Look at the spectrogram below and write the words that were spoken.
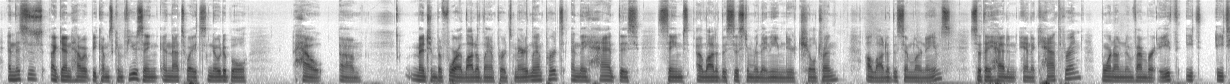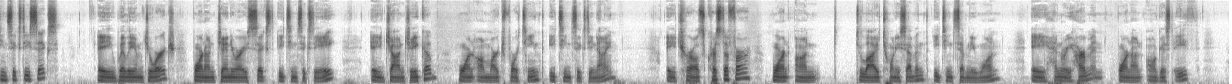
and this is again how it becomes confusing, and that's why it's notable how um, mentioned before, a lot of Lamperts married Lamperts, and they had this same a lot of the system where they named their children a lot of the similar names. So they had an Anna Catherine, born on November 8th, 1866, a William George, born on January 6th, 1868, a John Jacob, born on March 14th, 1869, a Charles Christopher, born on July 27th, 1871, a Henry Harmon, born on August 8th,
